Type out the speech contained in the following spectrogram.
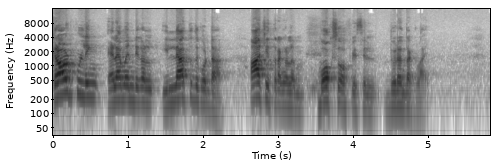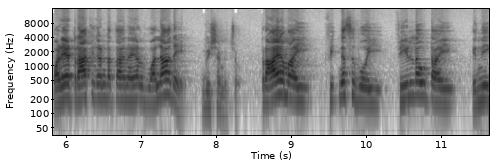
ക്രൗഡ് പുള്ളിംഗ് എലമെന്റുകൾ ഇല്ലാത്തത് കൊണ്ട് ആ ചിത്രങ്ങളും ബോക്സ് ഓഫീസിൽ ദുരന്തങ്ങളായി. പഴയ ട്രാക്ക് കണ്ടെത്താൻ അയാൾ വല്ലാതെ വിഷമിച്ചു. പ്രായമായി ഫിറ്റ്നസ് പോയി ഫീൽഡ് ഔട്ടായി എന്നീ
